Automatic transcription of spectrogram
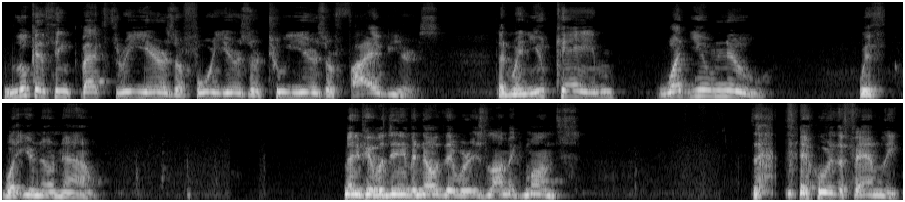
look and think back three years or four years or two years or five years that when you came what you knew with what you know now. Many people didn't even know there were Islamic months. who are the family?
